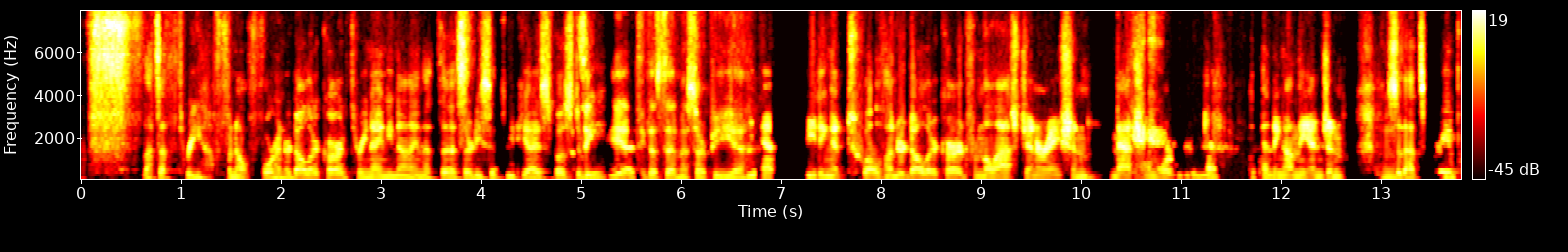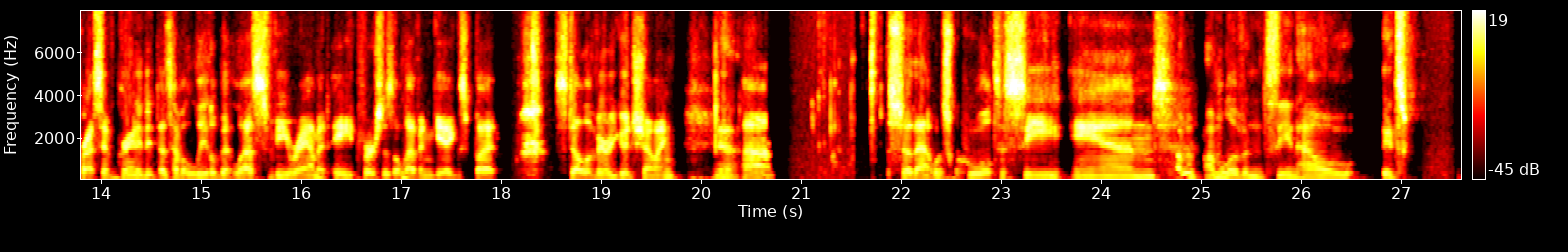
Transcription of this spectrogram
that's a three no four hundred dollar card, three ninety nine that the thirty sixty Ti is supposed to be, yeah, I think that's the MSRP. Yeah. beating a twelve hundred dollar card from the last generation, matching or beating it, depending on the engine. Mhm. So that's pretty impressive. Granted, it does have a little bit less VRAM at eight versus eleven gigs, but still a very good showing. Yeah. Um, so that was cool to see, and I'm, I'm loving seeing how it's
